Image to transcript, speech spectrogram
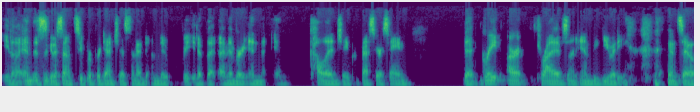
you know, and this is going to sound super pretentious, and I, I'm, you know, but I remember in in college a professor saying that great art thrives on ambiguity. and so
